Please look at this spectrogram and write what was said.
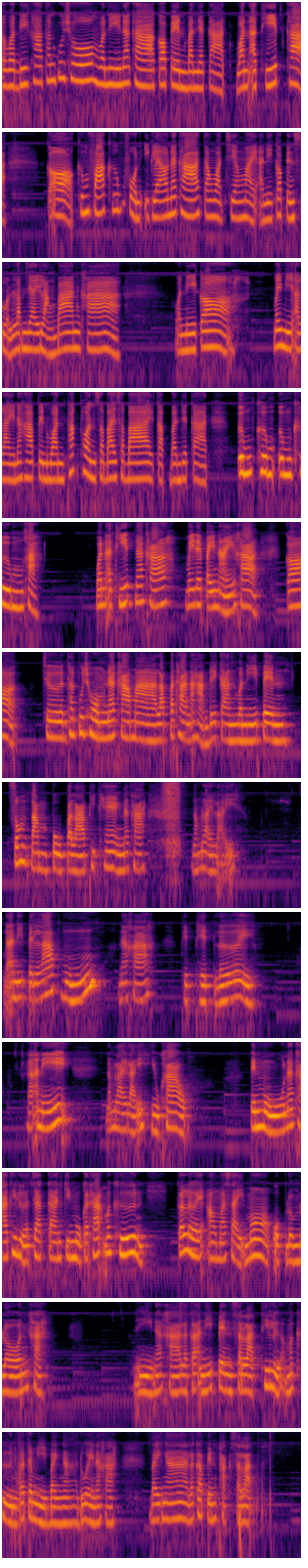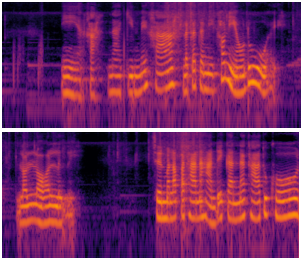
สวัสดีค่ะท่านผู้ชมวันนี้นะคะก็เป็นบรรยากาศวันอาทิตย์ค่ะ ก็ครึ้มฟ้าครึ้มฝนอีกแล้วนะคะ จังหวัดเชียงใหม่อันนี้ก็เป็นสวนลำไยหลังบ้านค่ะ วันนี้ก็ไม่มีอะไรนะคะ เป็นวันพักผ่อนสบายๆกับบรรยากาศ อึมครึมอึมครึมค่ะ วันอาทิตย์นะคะ ไม่ได้ไปไหนค่ะ ก็เชิญท่านผู้ชมนะคะมารับประทานอาหารด้วยกันวันนี้เป็น ส้มตำปูปลาพริกแห้งนะคะ น้ำลายไหล และอันนี้เป็นลาบหมูนะคะ เผ็ดๆเลย และอันนี้น้ำลายไหลหิวข้าว เป็นหมูนะคะที่เหลือจากการกินหมูกระทะเมื่อคืน ก็เลยเอามาใส่หม้ออบลมร้อนค่ะ นี่นะคะ แล้วก็อันนี้เป็นสลัดที่เหลือเมื่อคืนก็จะมีใบงาด้วยนะคะ ใบงาแล้วก็เป็นผักสลัด นี่ค่ะ น่ากินไหมคะ แล้วก็จะมีข้าวเหนียวด้วย ร้อนๆเลย เชิญมารับประทานอาหารด้วยกันนะคะทุกคน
